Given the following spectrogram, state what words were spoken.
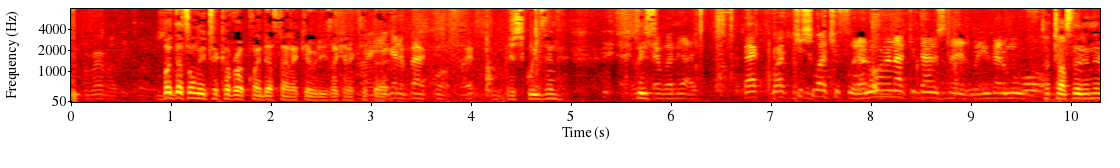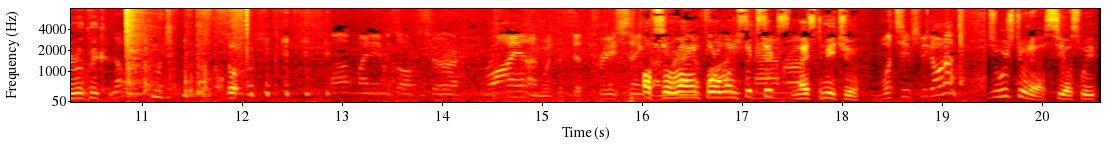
temporarily. But that's only to cover up clandestine activities. I can accept that. you that. gotta back off, right? Just squeeze in. Please Say what I- Back, watch, just watch your foot. I don't wanna knock you down the stairs, but you gotta move. toss that in there real quick. No. Oh, Uh, my name is Officer Ryan. I'm with the 5th Precinct. Officer Ryan, 4166. camera. Nice to meet you. What seems to be going on? We're just doing a CO sweep.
